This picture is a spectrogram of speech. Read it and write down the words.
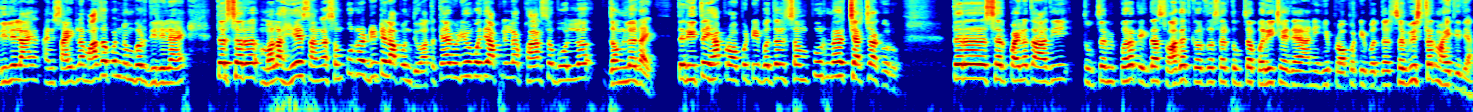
दिलेला आहे आणि साईडला माझा पण नंबर दिलेला आहे. तर सर मला हे सांगा संपूर्ण डिटेल आपण देऊ. आता त्या व्हिडिओमध्ये आपल्याला फारसं बोललं जमलं नाही. तर इथं ह्या प्रॉपर्टीबद्दल संपूर्ण चर्चा करू. तर सर पहिलं तर आधी तुमचं मी परत एकदा स्वागत करतो. सर तुमचा परिचय द्या आणि ही प्रॉपर्टीबद्दल सविस्तर माहिती द्या.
